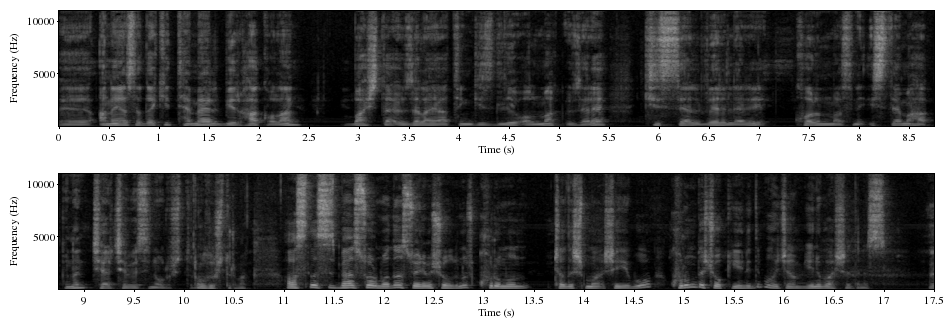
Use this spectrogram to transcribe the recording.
e, anayasadaki temel bir hak olan başta özel hayatın gizliliği olmak üzere kişisel verileri korunmasını isteme hakkının çerçevesini oluşturmak. oluşturmak. Aslında siz ben sormadan söylemiş oldunuz. Kurumun çalışma şeyi bu. Kurum da çok yeni değil mi hocam? Yeni başladınız. E,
